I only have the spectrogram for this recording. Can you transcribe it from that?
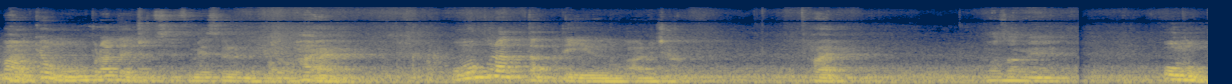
まあはい。今日もオモプラッタでちょっと説明するんだけど、はい。オモプラッタっていうのがあるじゃん。はい。技名。オモ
